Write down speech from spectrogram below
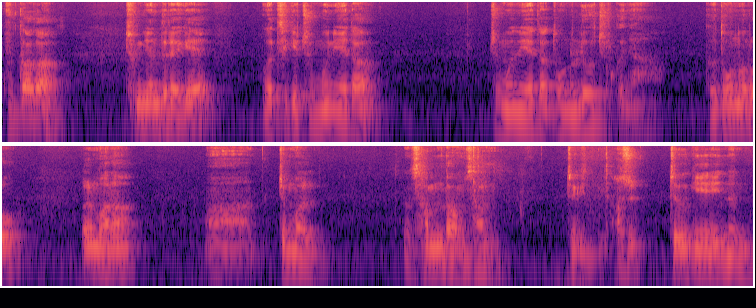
국가가 청년들에게 어떻게 주머니에다 주머니에다 돈을 넣어줄 거냐 그 돈으로 얼마나 아 정말 삶다운 삶 저기 아주 저기에 있는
